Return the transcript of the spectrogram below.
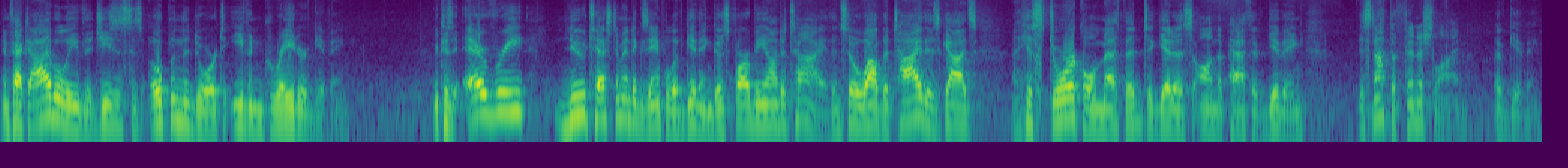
In fact, I believe that Jesus has opened the door to even greater giving. Because every New Testament example of giving goes far beyond a tithe. And so while the tithe is God's historical method to get us on the path of giving, it's not the finish line of giving.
